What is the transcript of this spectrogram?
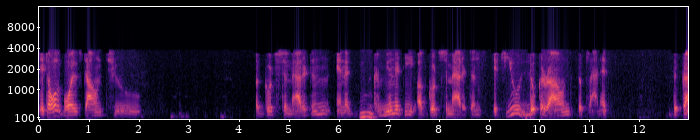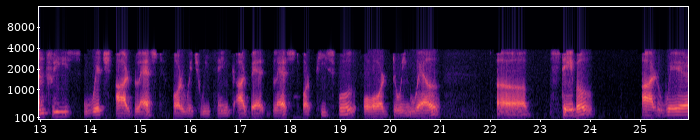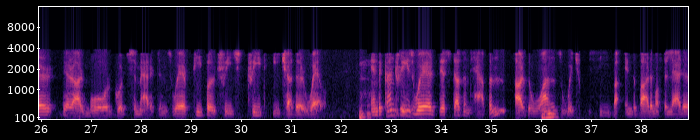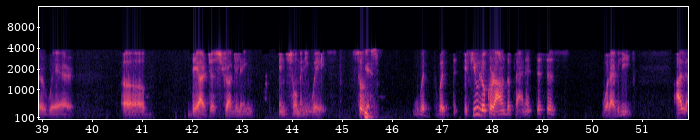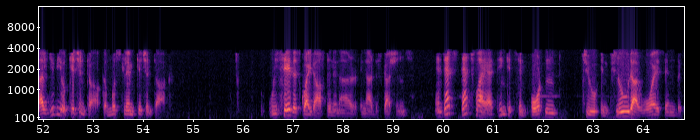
it all boils down to a good Samaritan and a mm. community of good Samaritans. If you look around the planet, the countries which are blessed or which we think are blessed or peaceful or doing well, uh, stable, are where there are more good Samaritans, where people treat, treat each other well. Mm-hmm. And the countries where this doesn't happen are the mm-hmm. ones mm-hmm. which we see in the bottom of the ladder where uh, they are just struggling in so many ways. So yes. with, with, if you look around the planet, this is what I believe. I'll, I'll give you a kitchen talk, a Muslim kitchen talk. We say this quite often in our in our discussions, and that's that's why I think it's important to include our voice in the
